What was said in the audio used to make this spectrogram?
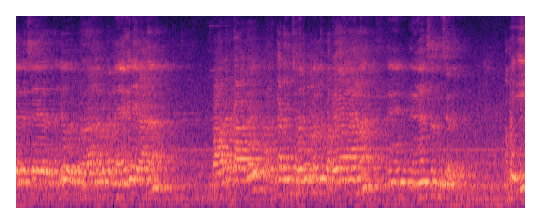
ജലശേഖരത്തിന്റെ ഒരു പ്രധാനപ്പെട്ട മേഖലയാണ് പാലക്കാട് പാലക്കാട് ചുരം എന്ന് പറയാനാണ് ഞാൻ- ശ്രമിച്ചത്. അപ്പൊ ഈ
